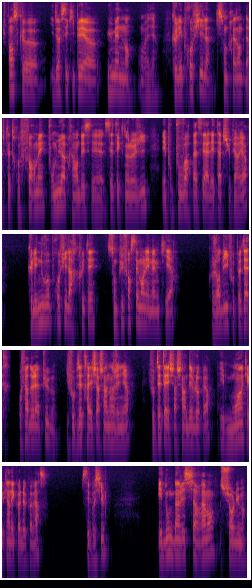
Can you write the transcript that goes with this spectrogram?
je pense qu'ils doivent s'équiper euh, humainement, on va dire. Que les profils qui sont présents doivent être formés pour mieux appréhender ces, ces technologies et pour pouvoir passer à l'étape supérieure. Que les nouveaux profils à recruter sont plus forcément les mêmes qu'hier. Qu'aujourd'hui, il faut peut-être, pour faire de la pub, il faut peut-être aller chercher un ingénieur, il faut peut-être aller chercher un développeur et moins quelqu'un d'école de commerce. C'est possible et donc d'investir vraiment sur l'humain.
